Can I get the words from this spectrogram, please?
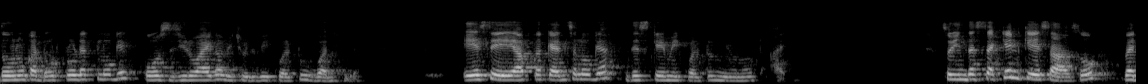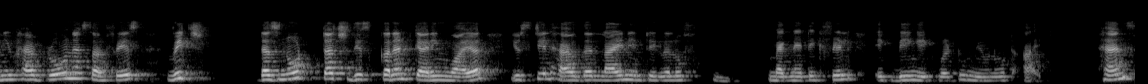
दोनों का डॉट प्रोडक्ट लोगे कोस जीरो आएगा which will be equal to one here A से ए आपका कैंसिल हो गया दिस केम इक्वल टू म्यू नोट आई So in the second case also, when you have drawn a surface which does not touch this current carrying wire, you still have the line integral of magnetic field being equal to mu naught I. Hence,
